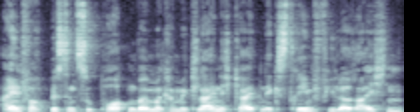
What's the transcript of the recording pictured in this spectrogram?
einfach ein bisschen supporten, weil man kann mit Kleinigkeiten extrem viel erreichen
